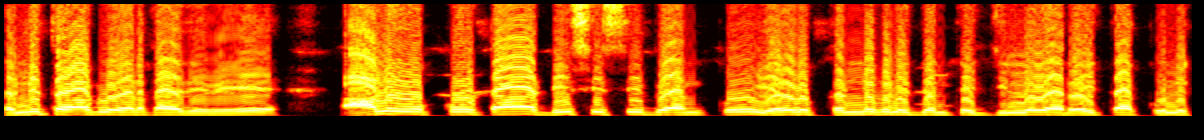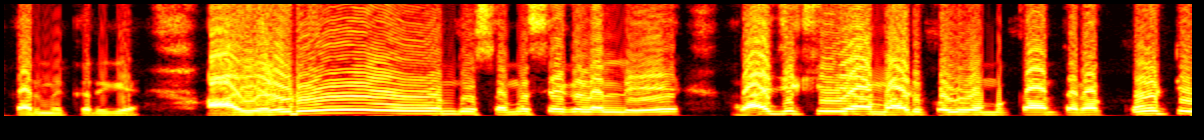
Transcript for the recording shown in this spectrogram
ಖಂಡಿತವಾಗ್ಲೂ ಹೇಳ್ತಾ ಇದ್ದೀವಿ. ಹಾಲು ಒಕ್ಕೂಟ, ಡಿ ಸಿ ಸಿ ಬ್ಯಾಂಕು, ಎರಡು ಕಣ್ಣುಗಳಿದ್ದಂತೆ ಜಿಲ್ಲೆಯ ರೈತ ಕೂಲಿ ಕಾರ್ಮಿಕರಿಗೆ. ಆ ಎರಡೂ ಒಂದು ಸಮಸ್ಯೆಗಳಲ್ಲಿ ರಾಜಕೀಯ ಮಾಡಿಕೊಳ್ಳುವ ಮುಖಾಂತರ ಕೋಟಿ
